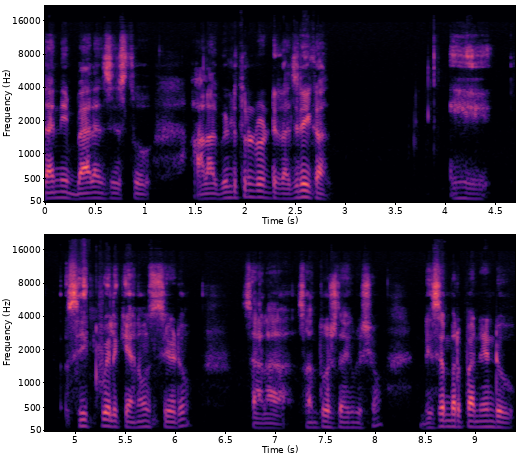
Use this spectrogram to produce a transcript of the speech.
దాన్ని బ్యాలెన్స్ చేస్తూ అలా వెళుతున్నటువంటి రజనీకాంత్ ఈ సీక్వెల్కి అనౌన్స్ చేయడం చాలా సంతోషదాయక విషయం. డిసెంబర్ పన్నెండు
